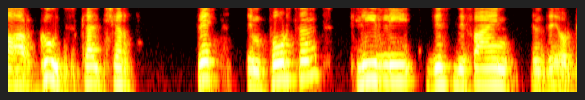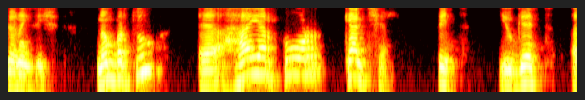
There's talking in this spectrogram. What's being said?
are goods culture fit important clearly this defined in the organization number two uh, hire for culture fit you get uh,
